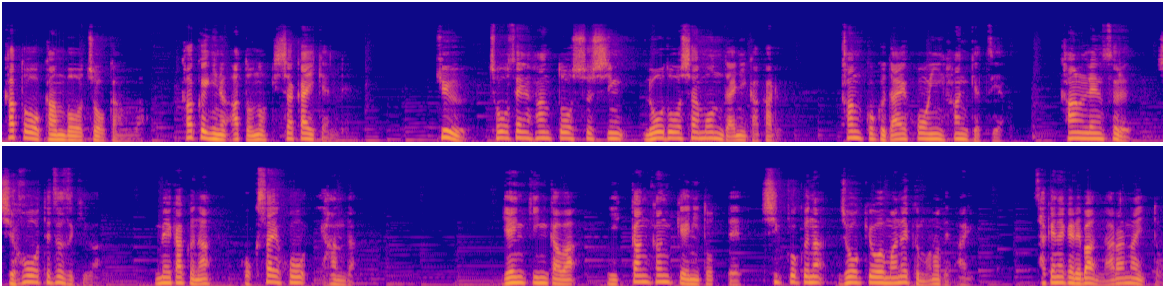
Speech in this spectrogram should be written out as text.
加藤官房長官は閣議の後の記者会見で、旧朝鮮半島出身労働者問題にかかる韓国大法院判決や関連する司法手続きは明確な国際法違反だ。現金化は日韓関係にとって深刻な状況を招くものであり、避けなければならないと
